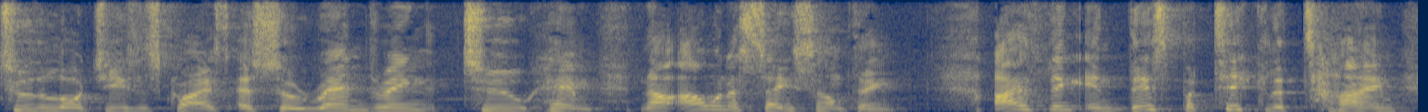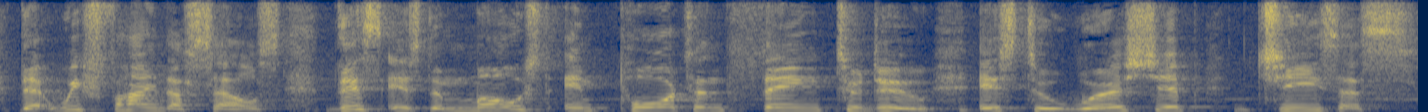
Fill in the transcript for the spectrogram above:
to the Lord Jesus Christ, a surrendering to Him. Now, I want to say something. I think in this particular time that we find ourselves, this is the most important thing to do is to worship Jesus.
